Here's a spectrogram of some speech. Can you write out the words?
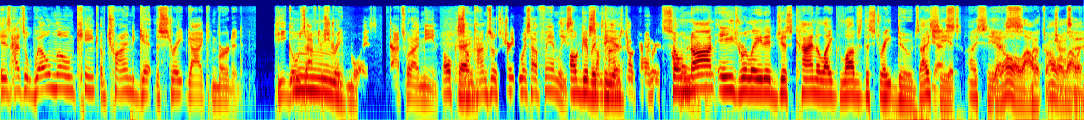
is has a well-known kink of trying to get the straight guy converted. He goes after Mm. straight boys. That's what I mean. Okay. Sometimes those straight boys have families. I'll give it to you. Dr. Henry So non-age related, just kind of like loves the straight dudes. I see it. I see Yes, it. I'll allow that's it. I'm I'll allow it.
